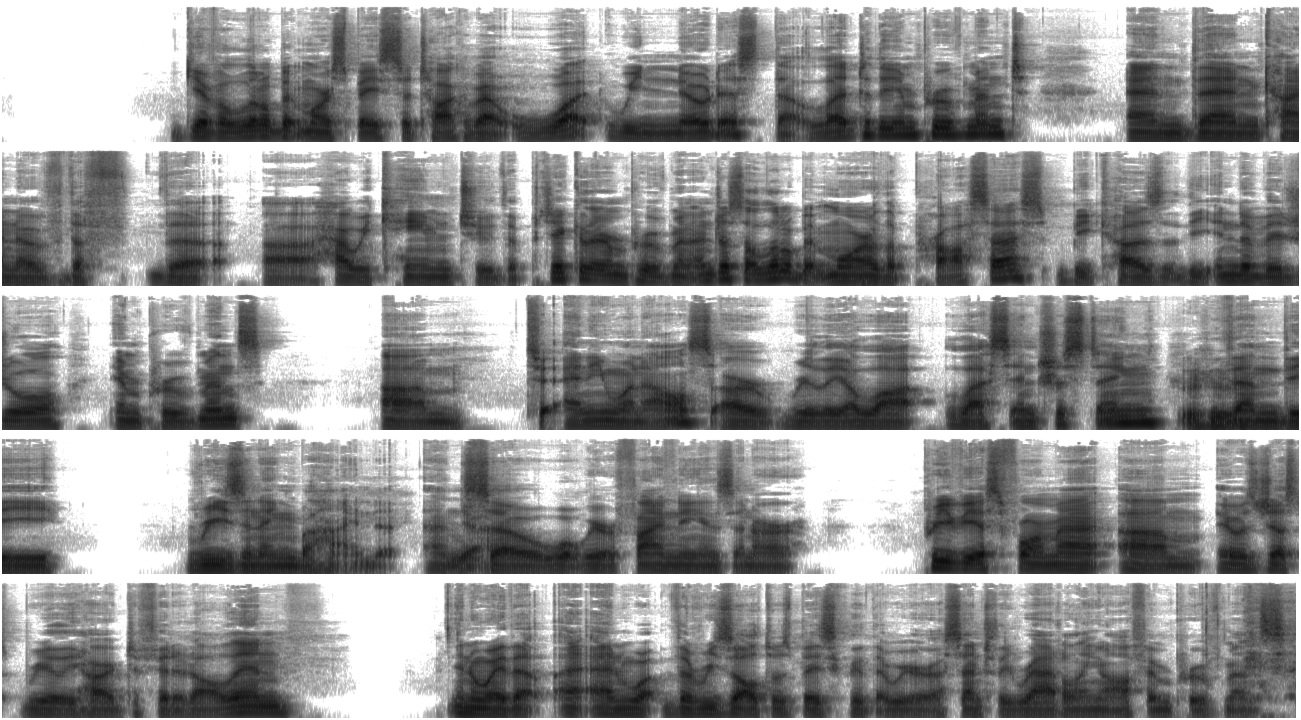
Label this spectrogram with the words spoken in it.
give a little bit more space to talk about what we noticed that led to the improvement and then kind of the the uh, how we came to the particular improvement and just a little bit more of the process because the individual improvements um, to anyone else are really a lot less interesting Mhm. than the reasoning behind it. And Yeah. so what we were finding is in our previous format, um, it was just really hard to fit it all in in a way that, and what the result was basically that we were essentially rattling off improvements.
